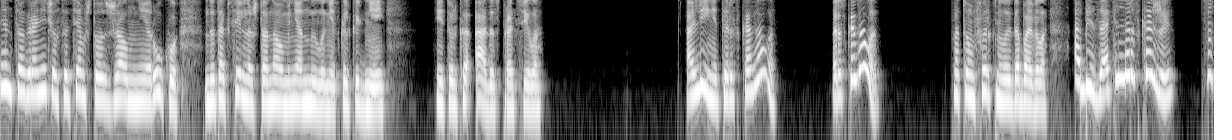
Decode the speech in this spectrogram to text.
Энцо ограничился тем, что сжал мне руку, да так сильно, что она у меня ныла несколько дней. И только Ада спросила. «Алине ты рассказала? Рассказала?» Потом фыркнула и добавила. «Обязательно расскажи. Хм,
